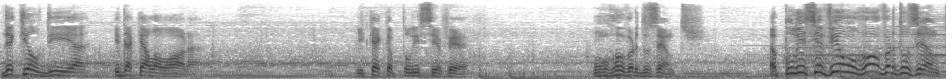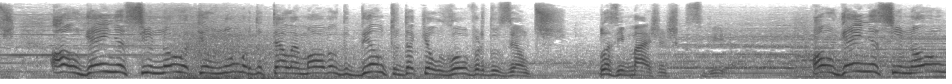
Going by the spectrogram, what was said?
daquele dia e daquela hora. E o que é que a polícia vê? Um Rover 200. A polícia viu um Rover 200 Alguém acionou aquele número de telemóvel de dentro daquele Rover 200, pelas imagens que se via. Alguém acionou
